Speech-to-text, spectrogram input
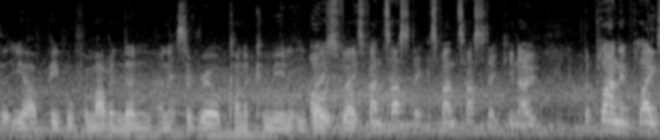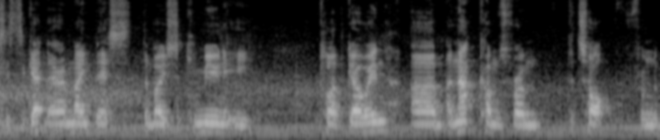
that you have people from Abingdon and it's a real kind of community based oh, it's, it's fantastic. It's fantastic. You know, the plan in place is to get there and make this the most community club going, um, and that comes from the top, from the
